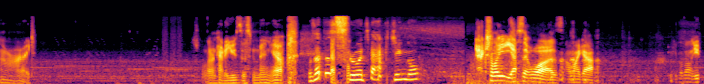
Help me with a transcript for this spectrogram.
All right. Learn how to use this menu. Was that the That's- screw attack jingle? Actually, yes, it was. Oh my god. People don't even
